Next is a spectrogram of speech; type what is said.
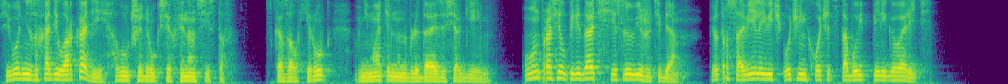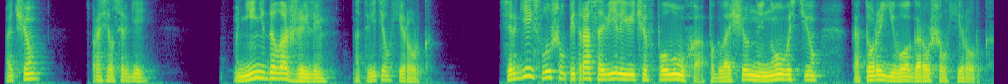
«Сегодня заходил Аркадий, лучший друг всех финансистов», — сказал хирург, внимательно наблюдая за Сергеем. «Он просил передать, если увижу тебя. Петр Савельевич очень хочет с тобой переговорить». «О чем?» — спросил Сергей. «Мне не доложили», — ответил хирург. Сергей слушал Петра Савельевича в полуха, поглощенный новостью, которой его огорошил хирург.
